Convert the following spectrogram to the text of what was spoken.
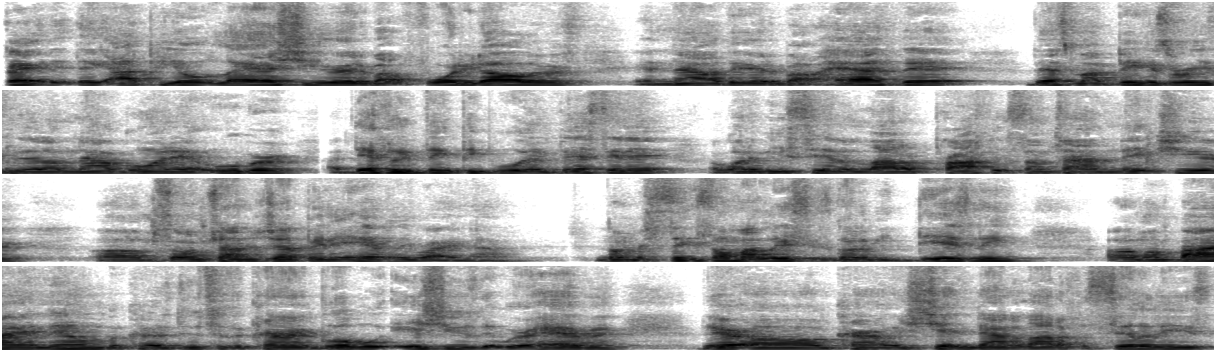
fact that they IPO'd last year at about forty dollars and now they're at about half that. That's my biggest reason that I'm now going at Uber. I definitely think people who invest in it are going to be seeing a lot of profit sometime next year. Um, so I'm trying to jump in it heavily right now. Number six on my list is going to be Disney. Um, I'm buying them because due to the current global issues that we're having, they're um, currently shutting down a lot of facilities.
